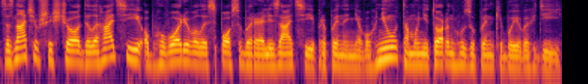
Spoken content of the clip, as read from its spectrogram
зазначивши, що делегації обговорювали способи реалізації припинення вогню та моніторингу зупинки бойових дій.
